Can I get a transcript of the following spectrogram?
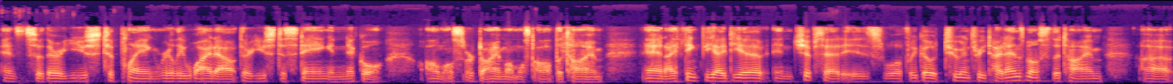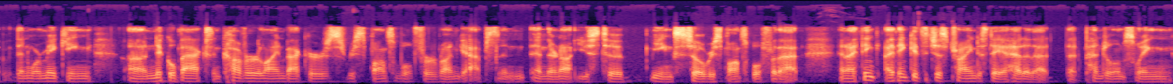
and so they're used to playing really wide out. They're used to staying in nickel almost or dime almost all the time. And I think the idea in Chip's head is, well, if we go two and three tight ends most of the time, uh, then we're making uh, nickel backs and cover linebackers responsible for run gaps, and, and they're not used to being so responsible for that. And I think I think it's just trying to stay ahead of that that pendulum swing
